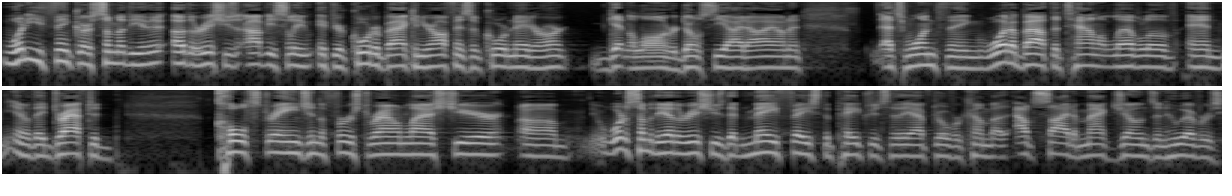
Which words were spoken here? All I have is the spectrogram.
What do you think are some of the other issues? Obviously, if your quarterback and your offensive coordinator aren't getting along or don't see eye to eye on it, that's one thing. What about the talent level of and you know they drafted Cole Strange in the first round last year. Um, what are some of the other issues that may face the Patriots that they have to overcome outside of Mac Jones and whoever's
